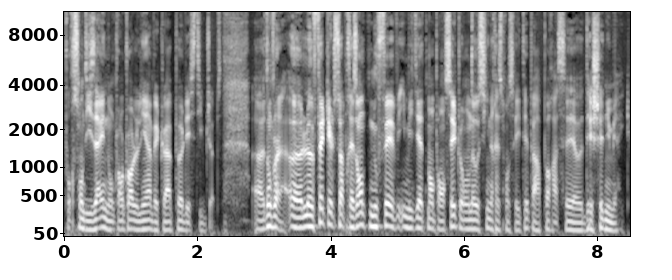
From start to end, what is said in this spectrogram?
pour son design. Donc encore le lien avec Apple et Steve Jobs. Donc voilà, le fait qu'elle soit présente nous fait immédiatement penser qu'on a aussi une responsabilité par rapport à ces déchets numériques.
